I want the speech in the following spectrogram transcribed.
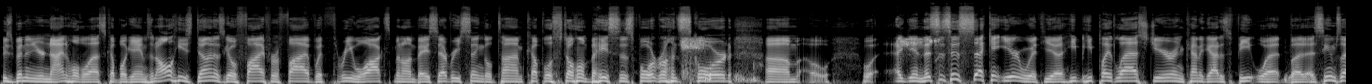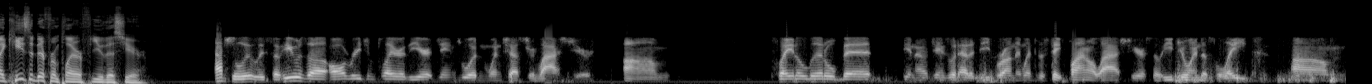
who's been in your nine hole the last couple of games, and all he's done is go five for five with three walks, been on base every single time, couple of stolen bases, four runs scored. Um, again, this is his second year with you. He he played last year and kind of got his feet wet, but it seems like he's a different player for you this year. Absolutely. So he was a All Region Player of the Year at James Wood and Winchester last year. Um, played a little bit. You know, James Wood had a deep run. They went to the state final last year, so he joined us late. Um,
